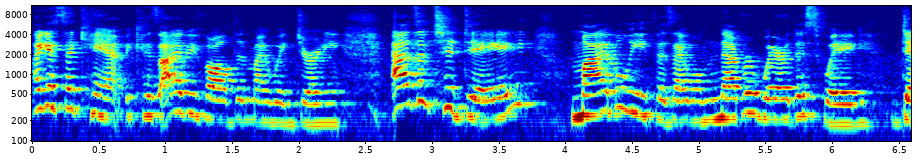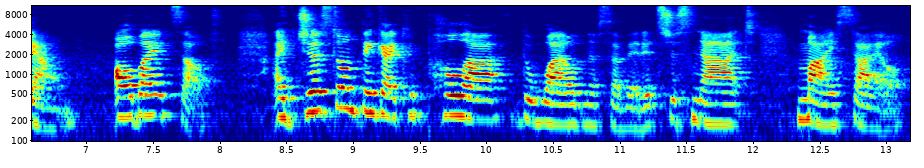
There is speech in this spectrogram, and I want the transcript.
I guess I can't because I've evolved in my wig journey. As of today, my belief is I will never wear this wig down, all by itself. I just don't think I could pull off the wildness of it. It's just not my style.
